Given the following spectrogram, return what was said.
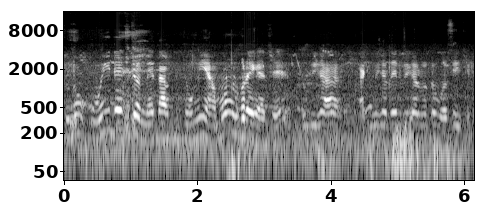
শুধু উইডের জন্য তার জমি এমন ভরে গেছে, দু বিঘা, এক বিঘা, দেড় বিঘার মতো বসেই ছিল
